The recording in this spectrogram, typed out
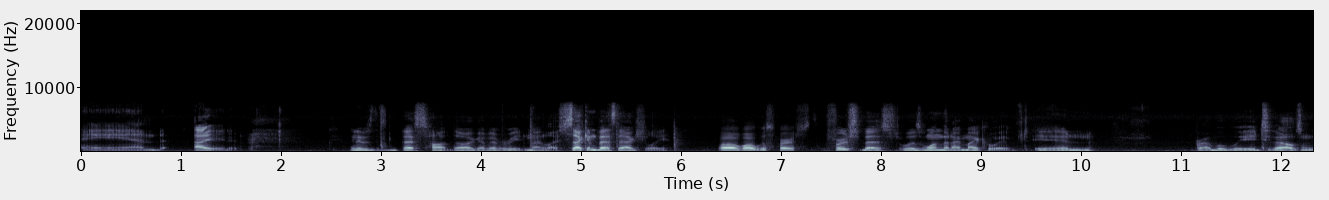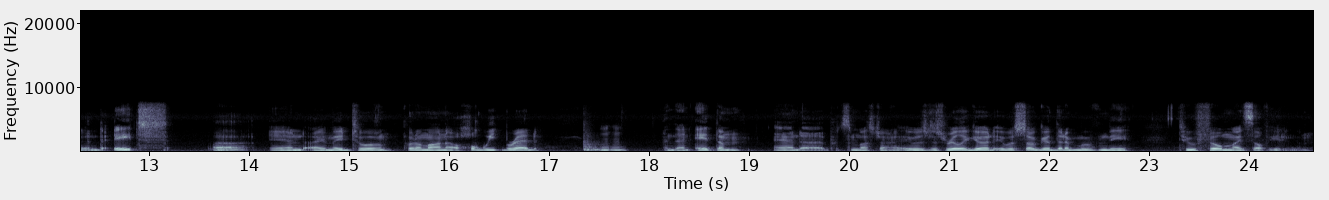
and I ate it, and it was the best hot dog I've ever eaten in my life. Second best, actually. Oh, what was first? First best was one that I microwaved in probably 2008, uh, and I made two of them, put them on a whole wheat bread, hmm and then ate them and uh, put some mustard on it. It was just really good. It was so good that it moved me to film myself eating them.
